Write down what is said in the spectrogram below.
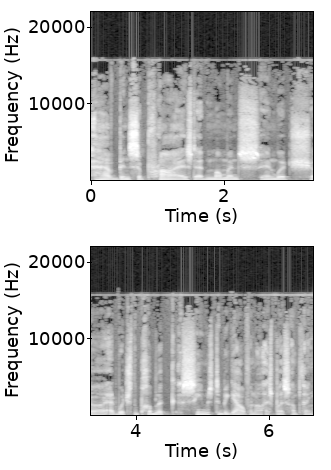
have been surprised at moments in which, uh, at which the public seems to be galvanized by something.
